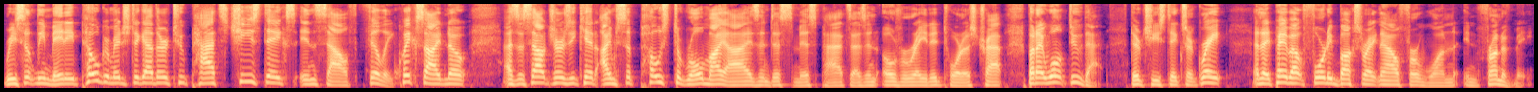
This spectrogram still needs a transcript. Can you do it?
recently made a pilgrimage together to Pat's Cheesesteaks in South Philly. Quick side note as a South Jersey kid, I'm supposed to roll my eyes and dismiss Pat's as an overrated tourist trap, but I won't do that. Their cheesesteaks are great, and I'd pay about 40 bucks right now for one in front of me.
